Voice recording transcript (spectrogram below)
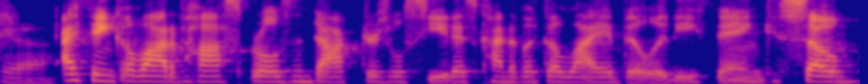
yeah. I think a lot of hospitals and doctors will see it as kind of like a liability thing. So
